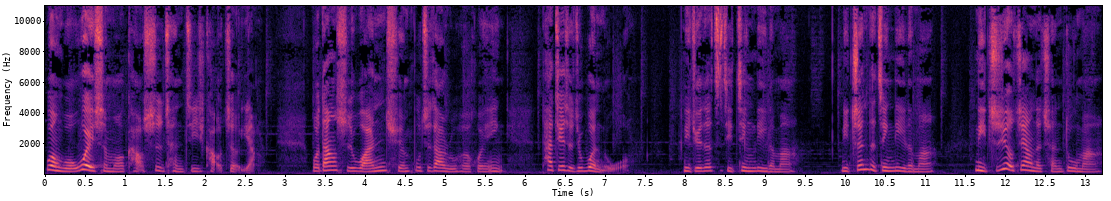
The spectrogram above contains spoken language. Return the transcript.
问我为什么考试成绩考这样。我当时完全不知道如何回应。他接着就问了我：“你觉得自己尽力了吗？你真的尽力了吗？你只有这样的程度吗？”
